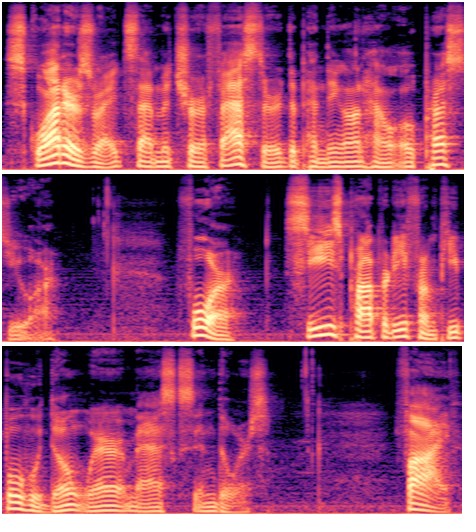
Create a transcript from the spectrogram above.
squatters' rights that mature faster depending on how oppressed you are. 4. Seize property from people who don't wear masks indoors. 5.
